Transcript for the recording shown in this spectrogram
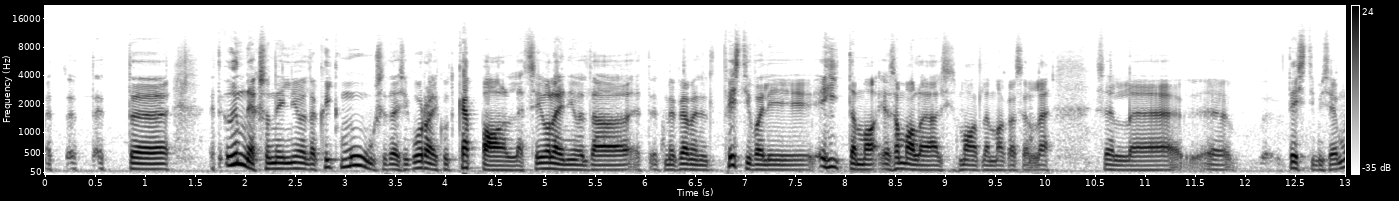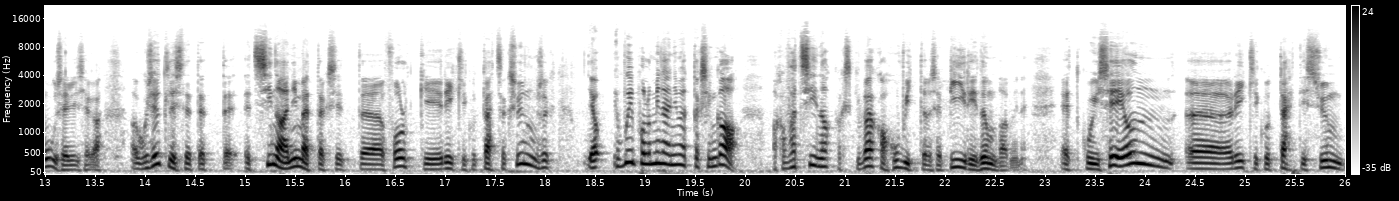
et, et, et, äh, et õnneks on neil nii-öelda kõik muu sedasi korralikult käpa all, et see ei ole nii-öelda, et, et me peame nüüd festivali ehitama ja samal ajal siis maadlema ka selle, selle äh, testimise ja muu sellisega, aga kui sa ütlesid, et, et, et sina nimetaksid folki riiklikult tähtsaks sündmuseks ja, ja võib-olla mina nimetaksin ka, aga vaat siin hakkakski väga huvitav see piiri tõmbamine. et kui see on äh, riiklikult tähtis süm-,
